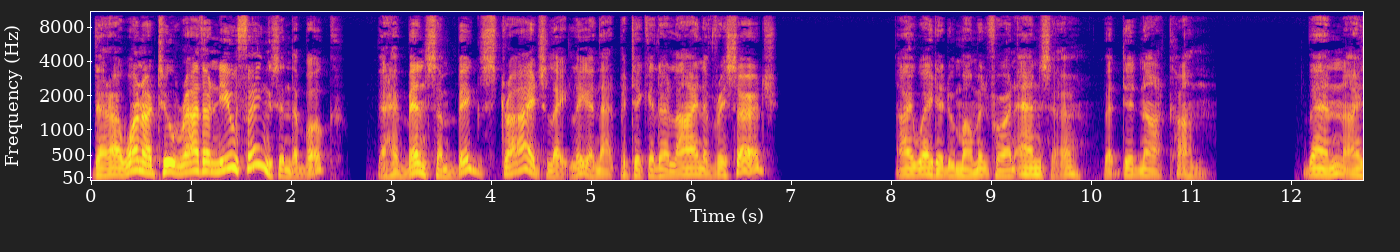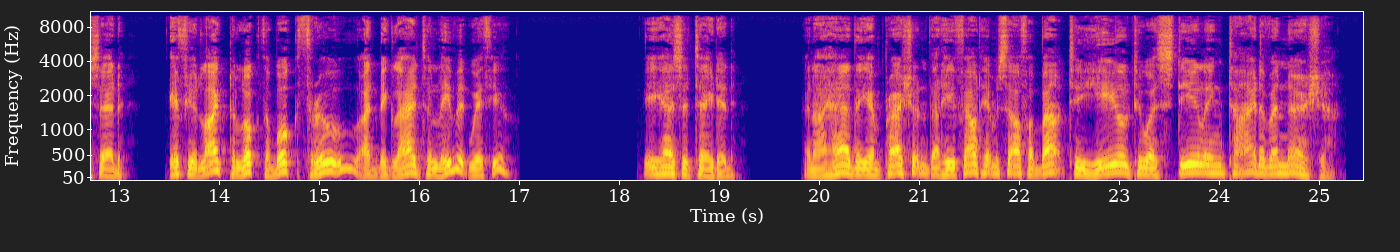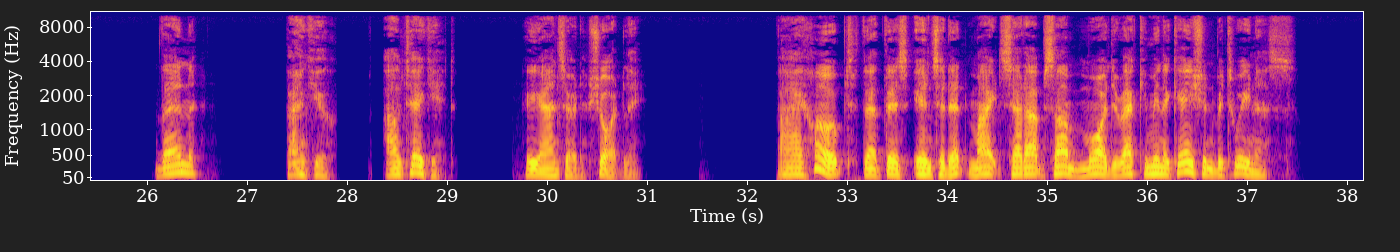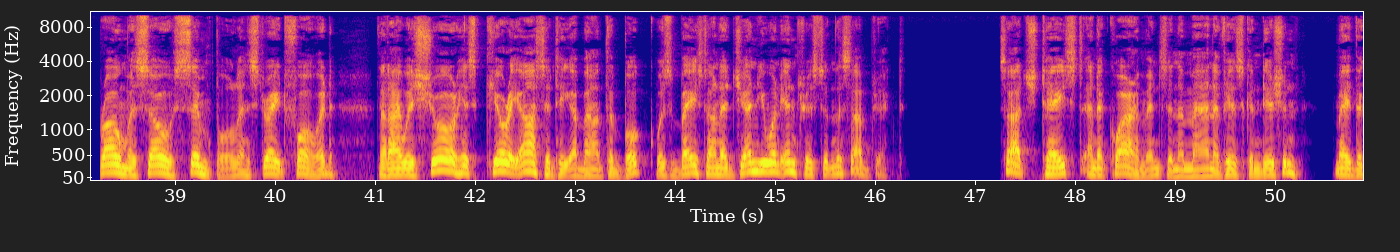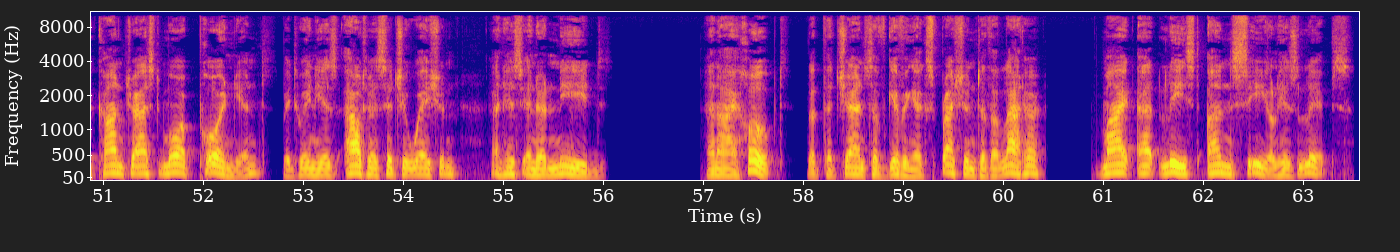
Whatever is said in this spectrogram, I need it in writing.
There are one or two rather new things in the book. There have been some big strides lately in that particular line of research." I waited a moment for an answer, that did not come. Then I said, "If you'd like to look the book through, I'd be glad to leave it with you." He hesitated and I had the impression that he felt himself about to yield to a stealing tide of inertia. Then, "Thank you, I'll take it," he answered shortly. I hoped that this incident might set up some more direct communication between us. Frome was so simple and straightforward that I was sure his curiosity about the book was based on a genuine interest in the subject. Such taste and acquirements in a man of his condition made the contrast more poignant between his outer situation and his inner needs; and I hoped that the chance of giving expression to the latter might at least unseal his lips;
